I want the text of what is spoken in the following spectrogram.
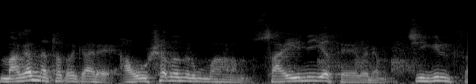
മകൻ നക്ഷത്രക്കാരെ ഔഷധ നിർമ്മാണം സൈനിക സേവനം ചികിത്സ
